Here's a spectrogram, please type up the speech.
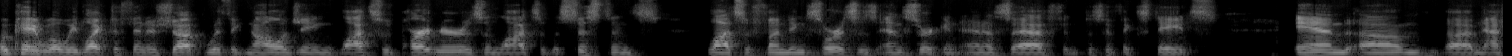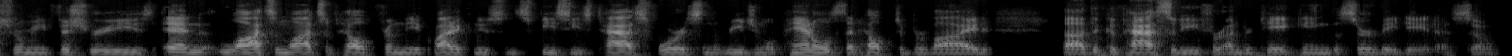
Okay, well, we'd like to finish up with acknowledging lots of partners and lots of assistance, lots of funding sources, NSERC and NSF and Pacific States, and um, uh, National Marine Fisheries, and lots and lots of help from the Aquatic Nuisance Species Task Force and the regional panels that help to provide uh, the capacity for undertaking the survey data. So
